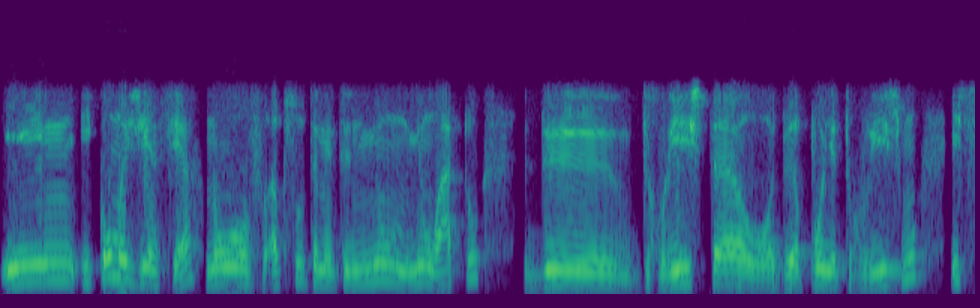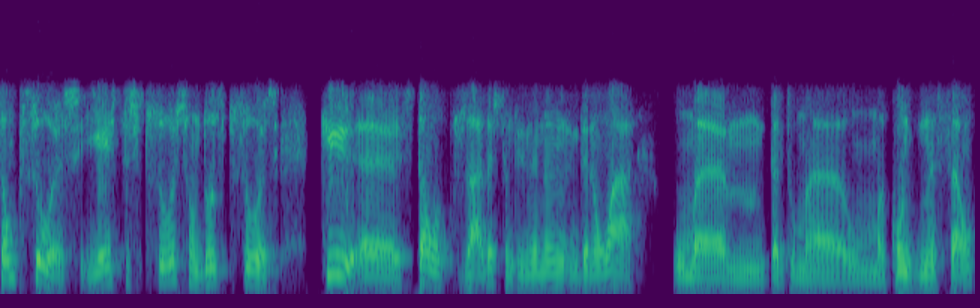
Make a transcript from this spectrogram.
E, e como agência não houve absolutamente nenhum, nenhum ato de terrorista ou de apoio a terrorismo, isto são pessoas, e estas pessoas são 12 pessoas que uh, estão acusadas, portanto ainda não, ainda não há uma, tanto uma, uma condenação,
